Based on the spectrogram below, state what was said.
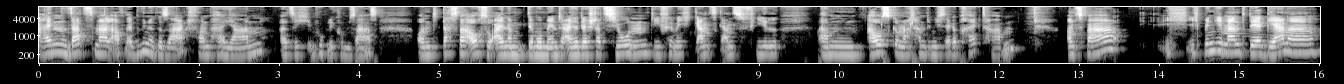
einen Satz mal auf der Bühne gesagt vor ein paar Jahren, als ich im Publikum saß. Und das war auch so einer der Momente, eine der Stationen, die für mich ganz, ganz viel ähm, ausgemacht haben, die mich sehr geprägt haben. Und zwar, ich, ich bin jemand, der gerne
